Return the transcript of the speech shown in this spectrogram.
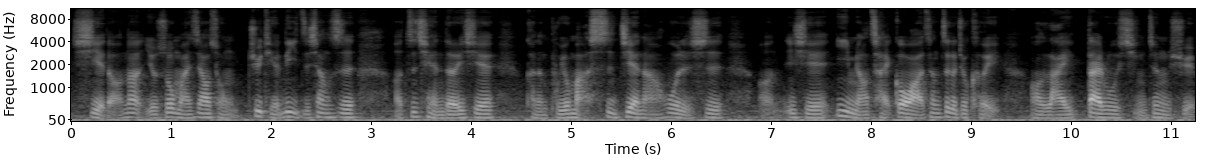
写的。那有时候我们还是要从具体的例子，像是呃之前的一些可能普悠玛事件啊，或者是。呃，一些疫苗采购啊，像这个就可以哦、来带入行政学。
